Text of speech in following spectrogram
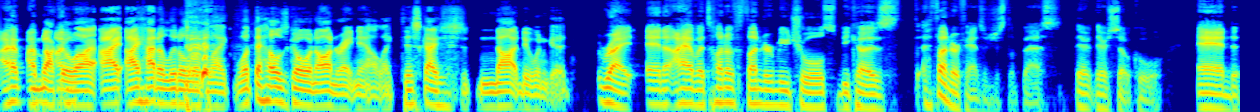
I have. I'm not gonna lie. I, I had a little of like, what the hell is going on right now? Like this guy's not doing good. Right. And I have a ton of Thunder mutuals because Thunder fans are just the best. They're they're so cool. And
